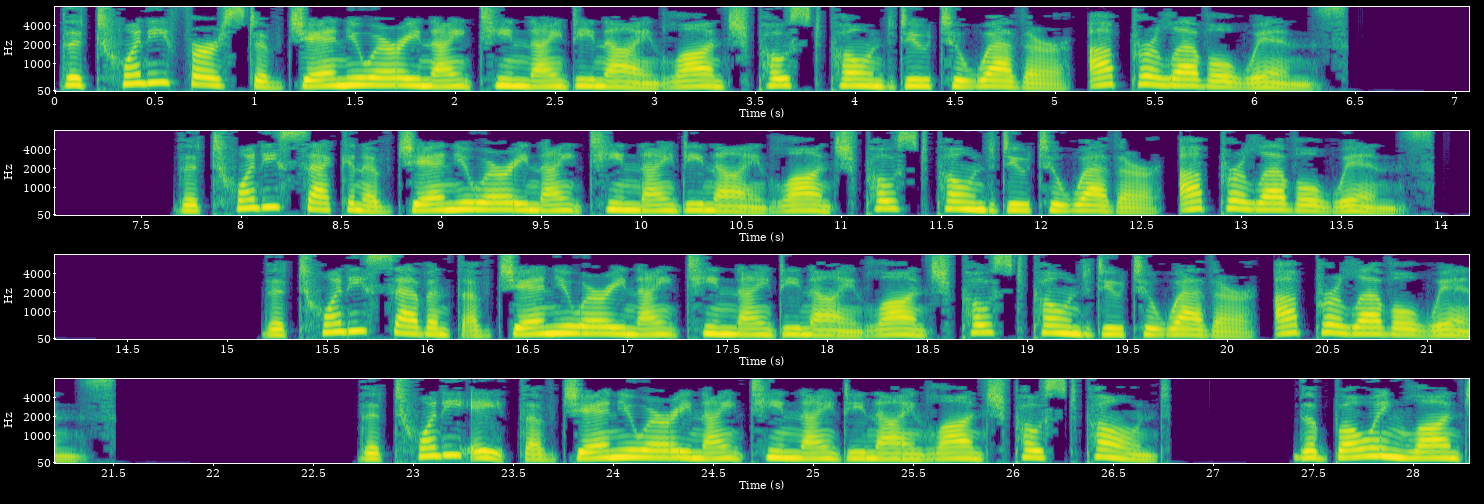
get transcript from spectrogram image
The 21st of January 1999 launch postponed due to weather, upper level winds. The 22nd of January 1999 launch postponed due to weather, upper level winds the 27th of January 1999 launch postponed due to weather, upper level winds. The 28th of January 1999 launch postponed. The Boeing launch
